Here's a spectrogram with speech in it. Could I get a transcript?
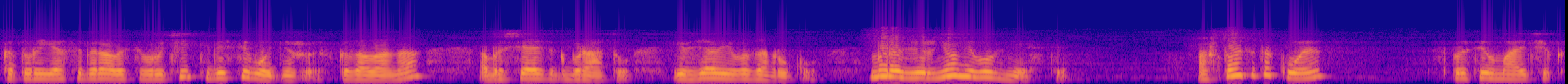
который я собиралась вручить тебе сегодня же», — сказала она, обращаясь к брату и взяв его за руку. «Мы развернем его вместе». «А что это такое?» — спросил мальчик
